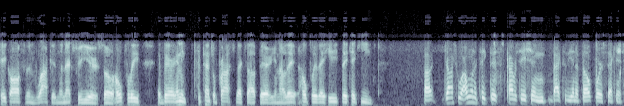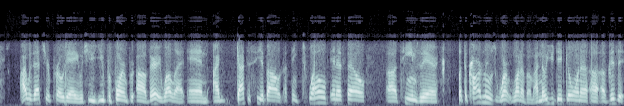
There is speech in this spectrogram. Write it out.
take off and rocket in the next few years. So, hopefully, if there are any potential prospects out there, you know, they hopefully they heed, they take heed. Uh, Joshua, I want to take this conversation back to the NFL for a second. I was at your pro day, which you you performed uh, very well at, and I got to see about I think 12 NFL uh, teams there, but the Cardinals weren't one of them. I know you did go on a, a visit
